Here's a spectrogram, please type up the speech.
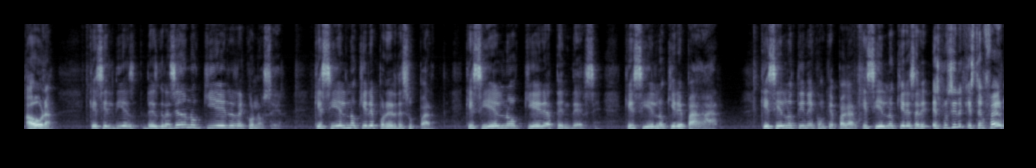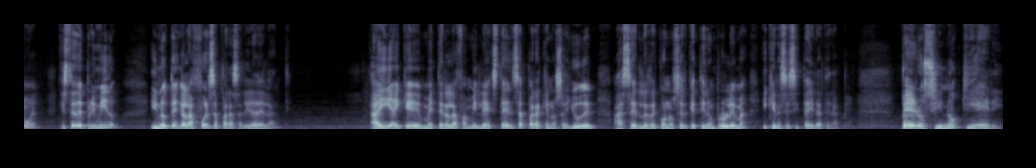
Ahora, que si el desgraciado no quiere reconocer, que si él no quiere poner de su parte, que si él no quiere atenderse, que si él no quiere pagar, que si él no tiene con qué pagar, que si él no quiere salir, es posible que esté enfermo, ¿eh? que esté deprimido y no tenga la fuerza para salir adelante. Ahí hay que meter a la familia extensa para que nos ayuden a hacerle reconocer que tiene un problema y que necesita ir a terapia. Pero si no quiere,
